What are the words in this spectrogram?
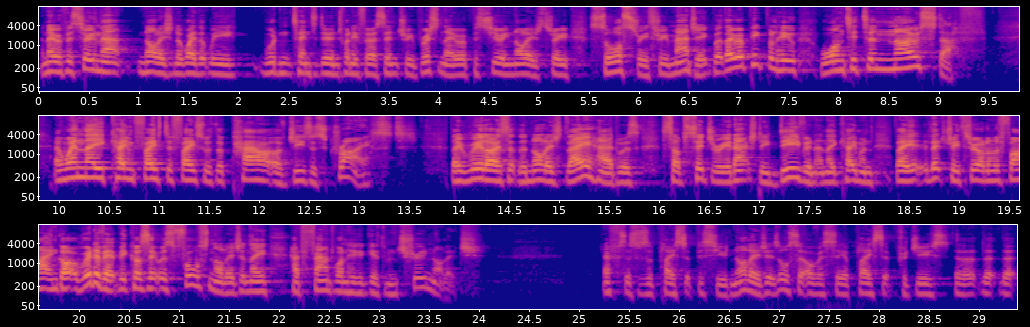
And they were pursuing that knowledge in a way that we wouldn't tend to do in 21st century Britain. They were pursuing knowledge through sorcery, through magic, but they were people who wanted to know stuff. And when they came face to face with the power of Jesus Christ, they realized that the knowledge they had was subsidiary and actually deviant, and they came and they literally threw it on the fire and got rid of it because it was false knowledge, and they had found one who could give them true knowledge. Ephesus was a place that pursued knowledge. It was also obviously a place that produced uh, that, that,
